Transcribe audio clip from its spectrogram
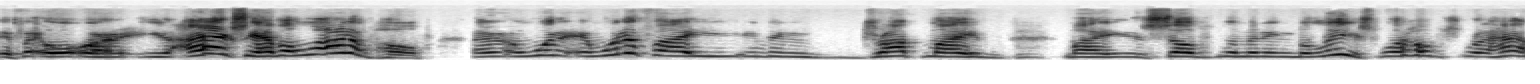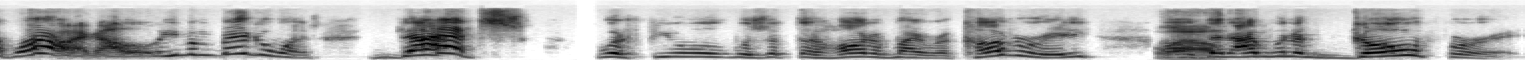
if or, or you know, I actually have a lot of hope. And what and what if I even drop my my self-limiting beliefs? What hopes would I have? Wow, I got even bigger ones. That's what fuel was at the heart of my recovery. Uh, wow. Uh, that I'm going to go for it.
